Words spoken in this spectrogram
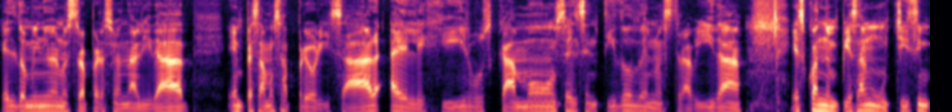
el dominio de nuestra personalidad, empezamos a priorizar, a elegir, buscamos el sentido de nuestra vida. Es cuando empiezan muchísimo,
